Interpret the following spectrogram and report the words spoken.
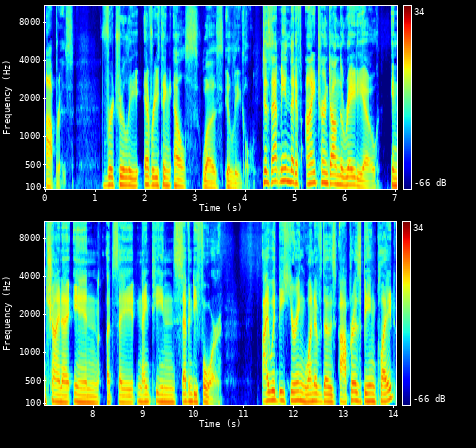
operas. Virtually everything else was illegal. Does that mean that if I turned on the radio in China in, let's say, 1974, I would be hearing one of those operas being played?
